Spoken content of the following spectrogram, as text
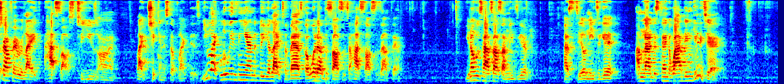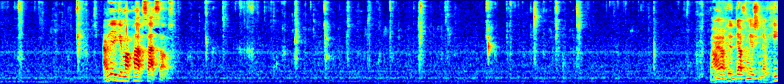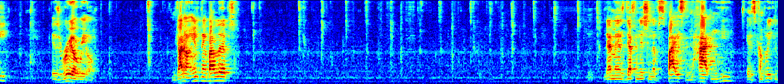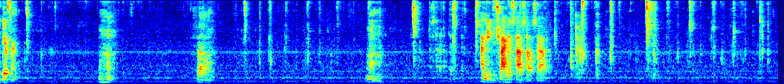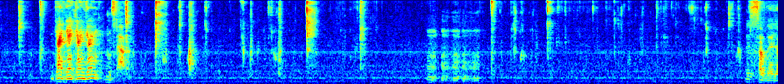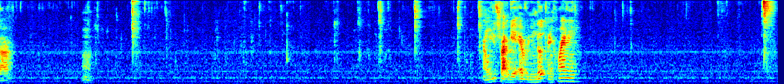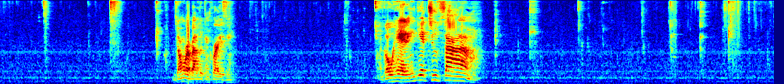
What's your favorite like hot sauce to use on like chicken and stuff like this? Do You like Louisiana? Do you like Tabasco? What other sauces or hot sauces out there? You know whose hot sauce I need to get? I still need to get. I'm not understanding why I didn't get it yet. I need to get my pop's hot sauce. I know his definition of heat is real, real. Y'all know anything about lips? That man's definition of spice and hot and heat is completely different. Mm -hmm. So, mm. I need to try his hot sauce out. Gang, gang, gang, gang. And stop. Mm, mm, mm, this is so good, y'all. Mm. And when you try to get every nook and cranny Don't worry about looking crazy. Go ahead and get you some.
